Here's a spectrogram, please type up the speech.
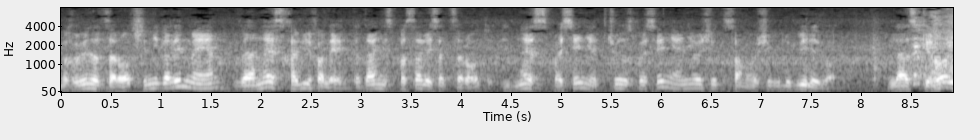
Махавин от царот, Шинигалин Мейн, Веанес Хавиф Алейн, когда они спасались от царот, и Нес спасение, чудо спасения, они очень самое, очень любили его. Для Скирой,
